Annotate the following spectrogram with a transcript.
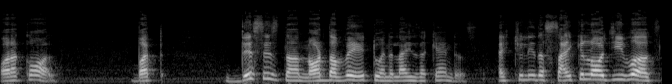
or a call. But this is the not the way to analyze the candles. Actually the psychology works.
